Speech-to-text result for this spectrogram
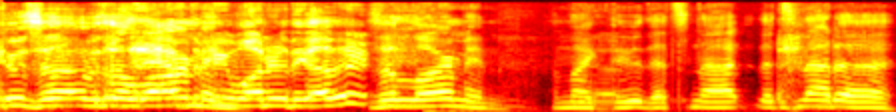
It was uh, it was Does it have to be alarming. one or the other? It was alarming. I'm like, Yeah. dude, that's not that's not a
